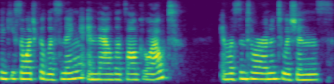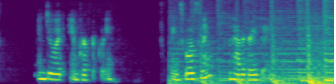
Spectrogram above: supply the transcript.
thank you so much for listening. And now let's all go out and listen to our own intuitions and do it imperfectly. Thanks for listening and have a great day.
